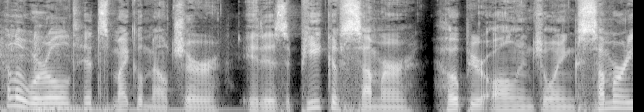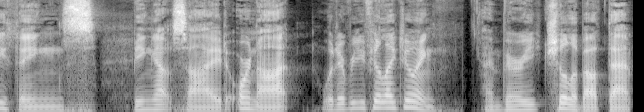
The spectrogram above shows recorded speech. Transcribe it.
Hello, world. It's Michael Melcher. It is a peak of summer. Hope you're all enjoying summery things, being outside or not, whatever you feel like doing. I'm very chill about that.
